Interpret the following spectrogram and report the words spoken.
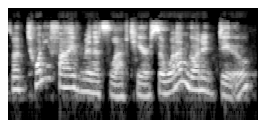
So I have 25 minutes left here. So what I'm going to do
